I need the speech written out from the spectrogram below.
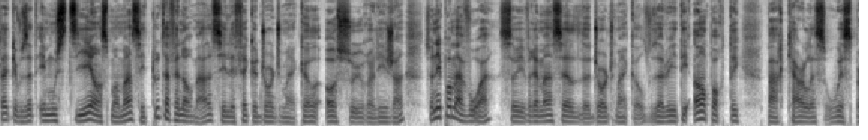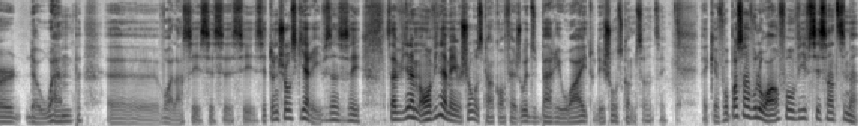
Peut-être que vous êtes émoustillé en ce moment, c'est tout à fait normal, c'est l'effet que George Michael a sur les gens. Ce n'est pas ma voix, c'est vraiment celle de George Michael. Vous avez été emporté par Careless Whisper de Wamp. Euh, voilà, c'est une chose qui arrive. Ça, ça vit on vit la même chose quand on fait jouer du Barry White ou des choses comme ça. T'sais. Fait faut pas s'en vouloir, faut vivre ses sentiments.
